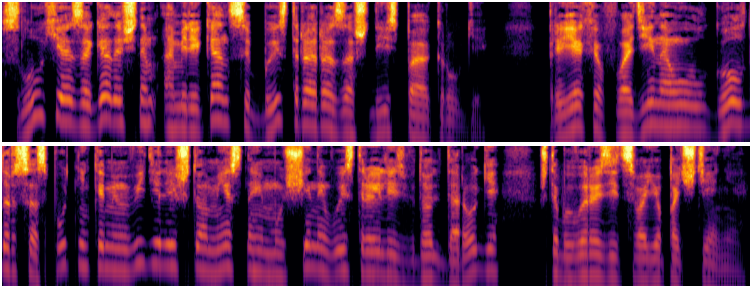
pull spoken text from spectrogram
Слухи о загадочном американце быстро разошлись по округе. Приехав в один аул, Голдер со спутниками увидели, что местные мужчины выстроились вдоль дороги, чтобы выразить свое почтение.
